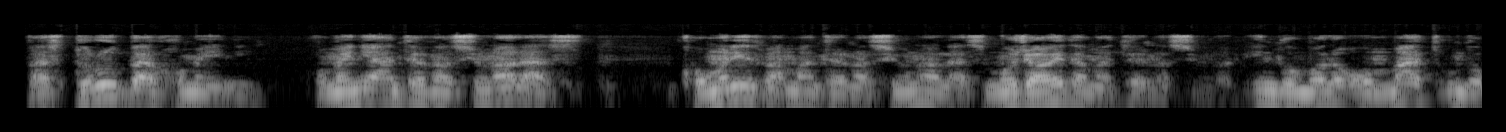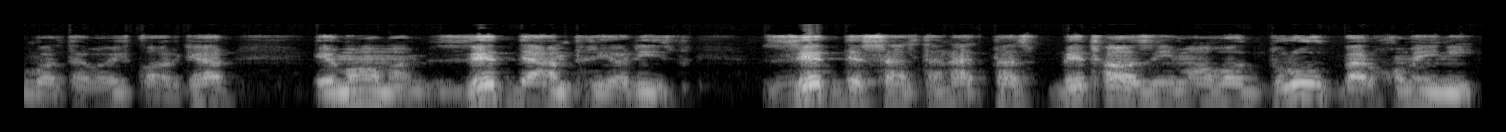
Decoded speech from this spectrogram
پس درود بر خمینی. خمینی انترناسیونال است. کمونیسم هم انترناسیونال است. مجاهد هم انترناسیونال. این دنبال امت اون دنبال طبقه کارگر. امامم ضد امپریالیزم ضد سلطنت. پس بتازیم آقا درود بر خمینی.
